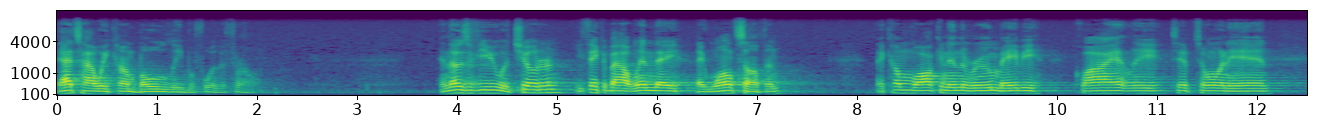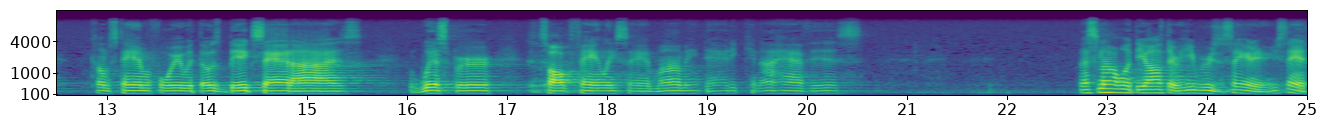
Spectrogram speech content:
That's how we come boldly before the throne. And those of you with children, you think about when they, they want something they come walking in the room, maybe quietly, tiptoeing in, come stand before you with those big sad eyes, whisper, talk faintly, saying, Mommy, Daddy, can I have this? That's not what the author of Hebrews is saying here. He's saying,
